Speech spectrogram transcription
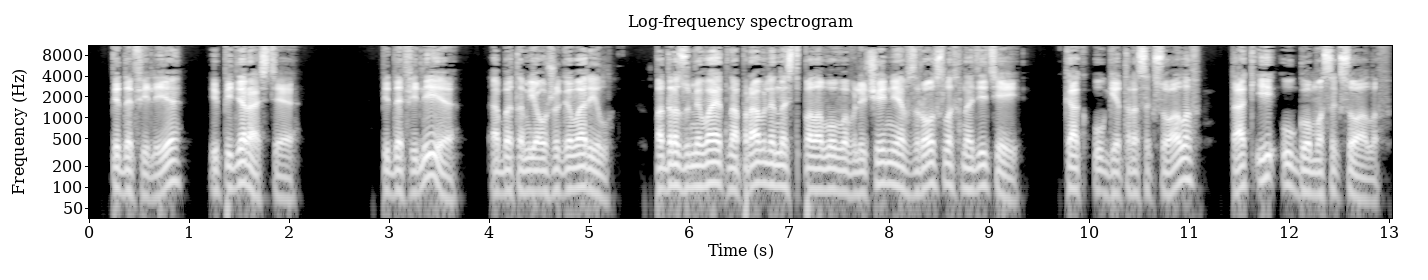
– педофилия и педерастия. Педофилия, об этом я уже говорил, подразумевает направленность полового влечения взрослых на детей, как у гетеросексуалов, так и у гомосексуалов.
